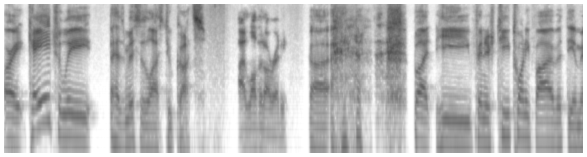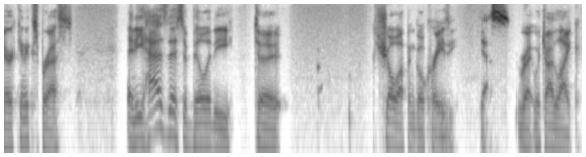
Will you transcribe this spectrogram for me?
All right. KH Lee has missed his last two cuts. i love it already Uh, but he finished T25 at the American Express, and he has this ability to show up and go crazy, yes right? Which I like.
